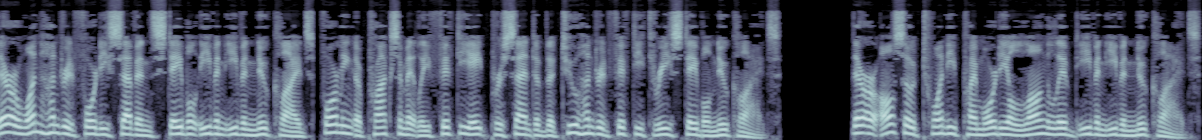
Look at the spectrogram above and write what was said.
There are 147 stable even-even nuclides, forming approximately 58% of the 253 stable nuclides. There are also 20 primordial long-lived even-even nuclides.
